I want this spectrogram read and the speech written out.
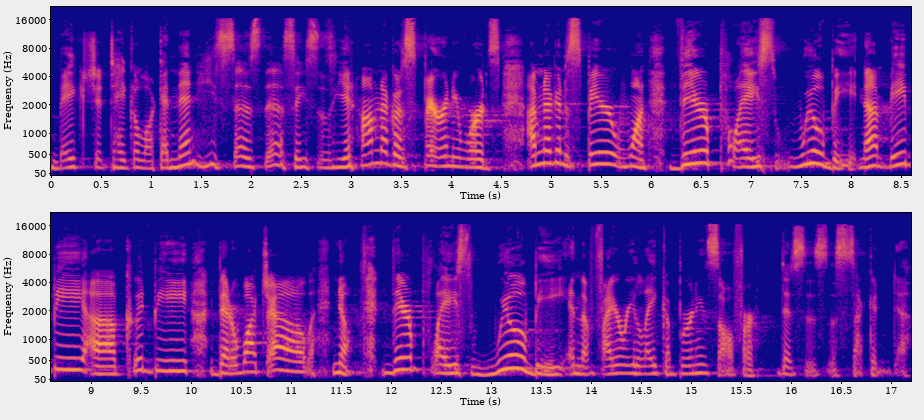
makes you take a look. And then he says this He says, You know, I'm not going to spare any words. I'm not going to spare one. Their place will be, not maybe, uh, could be, better watch out. No, their place will be in the fiery lake of burning sulfur. This is the second death.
